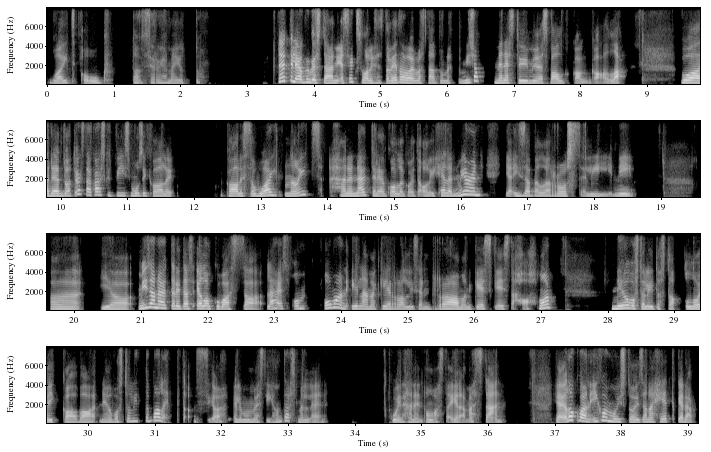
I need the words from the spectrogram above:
White Oak tanssiryhmän juttu. Näyttelijäkyvystään ja seksuaalisesta vetovoimastaan tunnettu Misha menestyi myös Valkokankaalla. Vuoden 1985 musikaali Kaalissa White Nights hänen näyttelijäkollegoita oli Helen Mirren ja Isabella Rossellini. Uh, ja Misa näytteli tässä elokuvassa lähes om- oman elämäkerrallisen draaman keskeistä hahmoa, Neuvostoliitosta loikkaavaa Neuvostoliitto-balettitanssia. Eli mun mielestä ihan täsmälleen kuin hänen omasta elämästään. Ja elokuvan ikomuistoisena hetkenä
